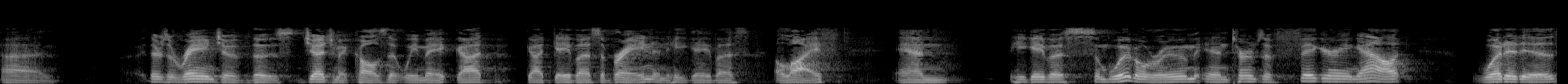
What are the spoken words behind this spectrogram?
uh, there's a range of those judgment calls that we make. God, God gave us a brain and He gave us a life, and He gave us some wiggle room in terms of figuring out what it is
